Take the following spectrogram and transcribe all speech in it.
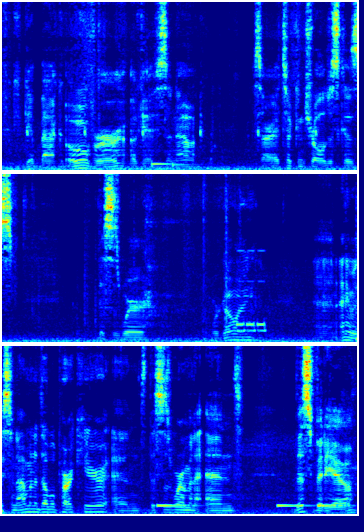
If we could get back over. Okay, so now, sorry, I took control just because this is where we're going. And anyway, so now I'm gonna double park here and this is where I'm gonna end this video.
